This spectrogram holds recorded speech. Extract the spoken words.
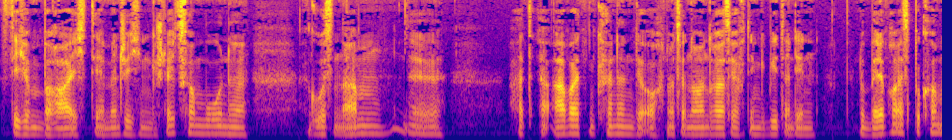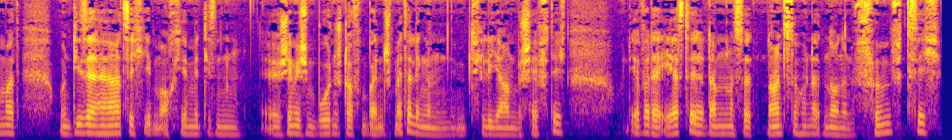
sich im Bereich der menschlichen Geschlechtshormone einen großen Namen äh, hat erarbeiten können, der auch 1939 auf dem Gebiet an den Nobelpreis bekommen hat. Und dieser Herr hat sich eben auch hier mit diesen äh, chemischen Bodenstoffen bei den Schmetterlingen mit vielen Jahren beschäftigt. Und er war der Erste, der dann 1959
